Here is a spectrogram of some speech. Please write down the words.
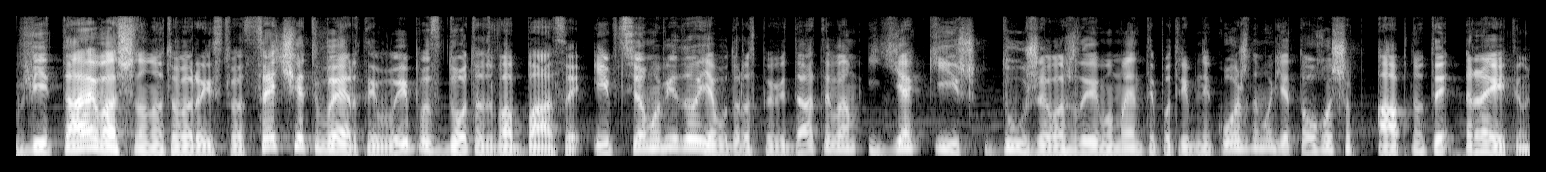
Вітаю вас, шановне товариство! Це четвертий випуск Dota 2 бази, і в цьому відео я буду розповідати вам, які ж дуже важливі моменти потрібні кожному для того, щоб апнути рейтинг.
